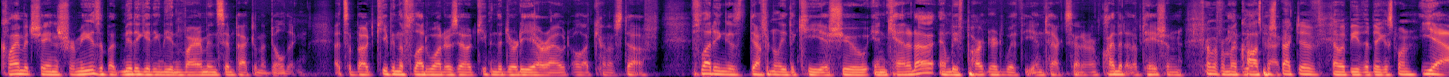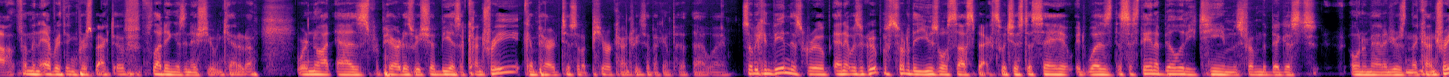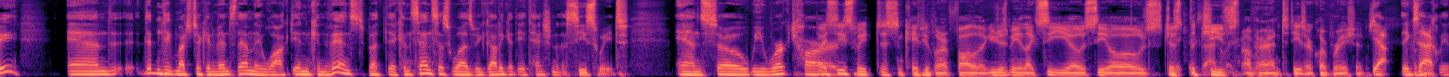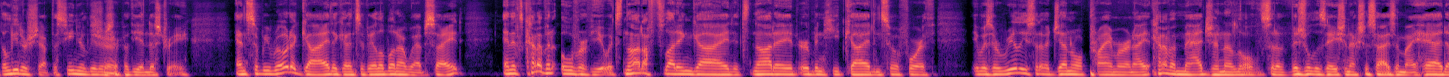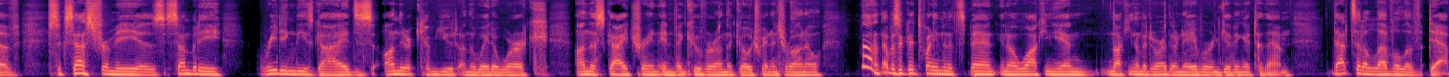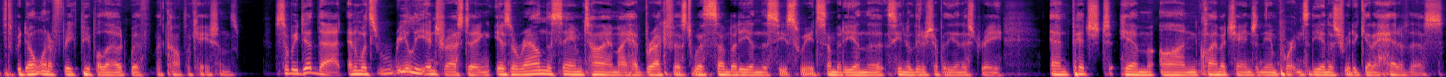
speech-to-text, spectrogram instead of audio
climate change for me is about mitigating the environment's impact on the building. It's about keeping the floodwaters out, keeping the dirty air out, all that kind of stuff. Flooding is definitely the key issue in Canada, and we've partnered with the Intact Center on Climate Adaptation. From, from a cost perspective, that would be the biggest one? Yeah, from an everything perspective, flooding is an issue in Canada. We're not as prepared as we should be as a country compared to sort of pure countries, if I can put it that way. So we convened this group, and it was a group of sort of the usual suspects, which is to say it was the sustainability teams from the biggest owner managers in the country and it didn't take much to convince them. They walked in convinced, but the consensus was we got to get the attention of the C suite. And so we worked hard. By C suite, just in case people aren't following, you just mean like CEOs, COOs, just exactly. the chiefs of our entities or corporations. Yeah, exactly. The leadership, the senior leadership sure. of the industry. And so we wrote a guide. Again, it's available on our website. And it's kind of an overview. It's not a flooding guide, it's not an urban heat guide, and so forth. It was a really sort of a general primer. And I kind of imagine a little sort of visualization exercise in my head of success for me is somebody reading these guides on their commute on the way to work, on the SkyTrain in Vancouver, on the GO train in Toronto. Oh, that was a good 20 minutes spent, you know, walking in, knocking on the door of their neighbor and giving it to them. That's at a level of depth. We don't want to freak people out with, with complications. So we did that. And what's really interesting is around the same time, I had breakfast with somebody in the C suite, somebody in the senior leadership of the industry, and pitched him on climate change and the importance of the industry to get ahead of this.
